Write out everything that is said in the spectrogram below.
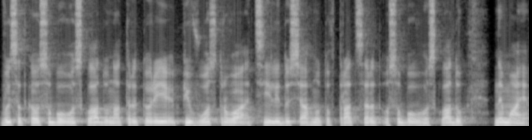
висадка особового складу на території півострова. Цілі досягнуто втрат серед особового складу немає.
